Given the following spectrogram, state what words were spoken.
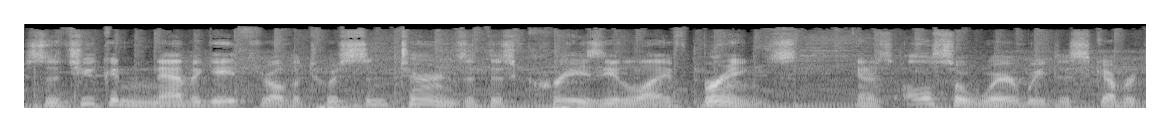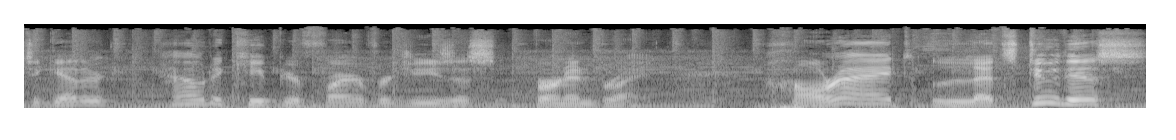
so that you can navigate through all the twists and turns that this crazy life brings. And it's also where we discover together how to keep your fire for Jesus burning bright. All right, let's do this.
